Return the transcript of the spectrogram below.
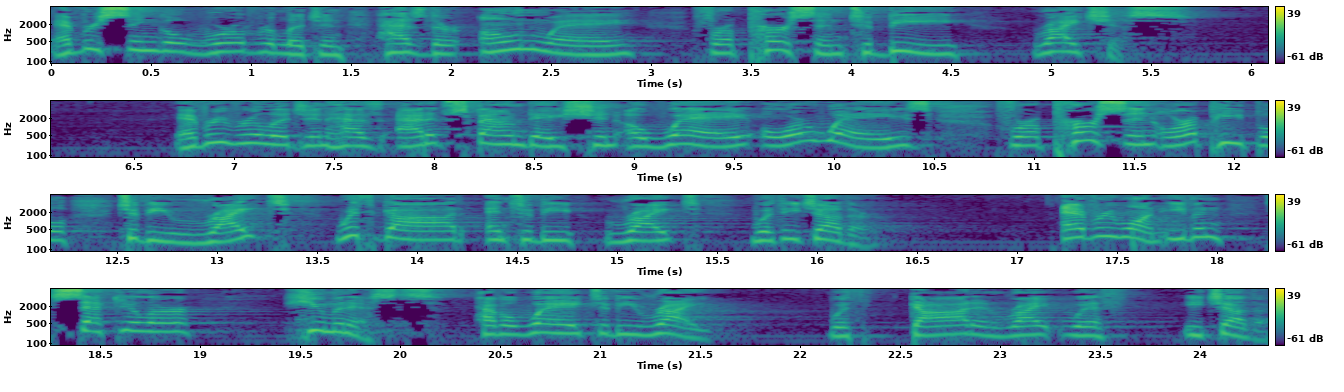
Every single world religion has their own way for a person to be righteous. Every religion has at its foundation a way or ways for a person or a people to be right with God and to be right with each other. Everyone, even secular humanists, have a way to be right with God and right with each other,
